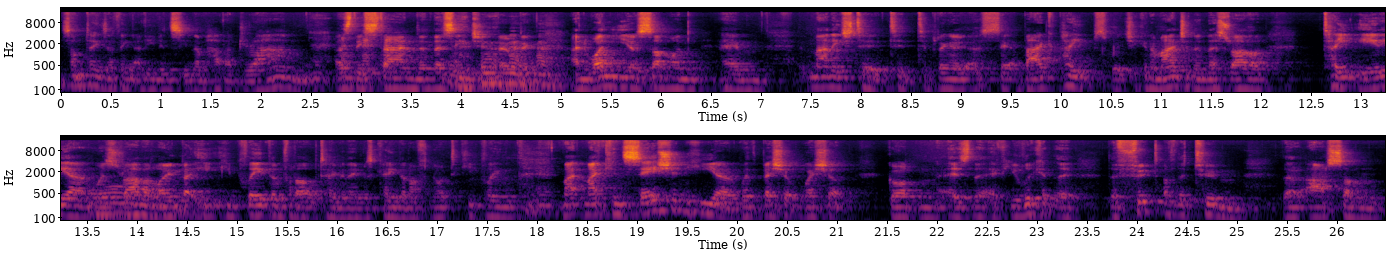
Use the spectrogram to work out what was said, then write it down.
sometimes I think I've even seen them have a dram as they stand in this ancient building and one year someone um, managed to, to, to bring out a set of bagpipes, which you can imagine in this rather tight area was oh. rather loud, but he, he played them for a little time and then was kind enough not to keep playing them. Mm-hmm. My, my concession here with Bishop Wishart Gordon is that if you look at the, the foot of the tomb, there are some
